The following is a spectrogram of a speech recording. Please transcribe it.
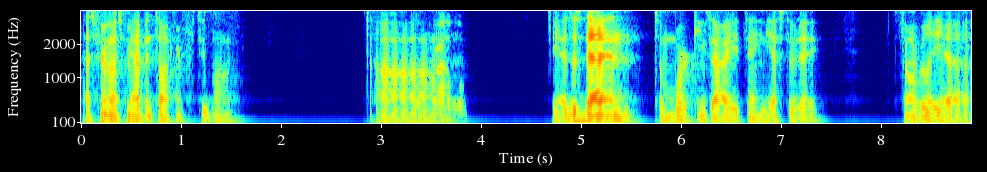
that's pretty much me. I've been talking for too long. No Um, problem. Yeah, just that and some work anxiety thing yesterday. Feeling really, uh,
